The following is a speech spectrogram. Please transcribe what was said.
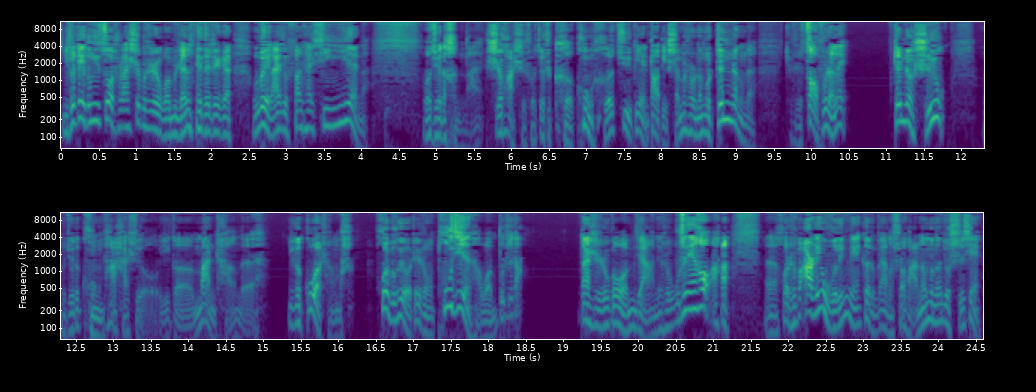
你说这东西做出来，是不是我们人类的这个未来就翻开新一页呢？我觉得很难。实话实说，就是可控核聚变到底什么时候能够真正的就是造福人类，真正实用？我觉得恐怕还是有一个漫长的一个过程吧，会不会有这种突进啊？我们不知道。但是如果我们讲就是五十年后啊，呃，或者说二零五零年各种各样的说法，能不能就实现？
